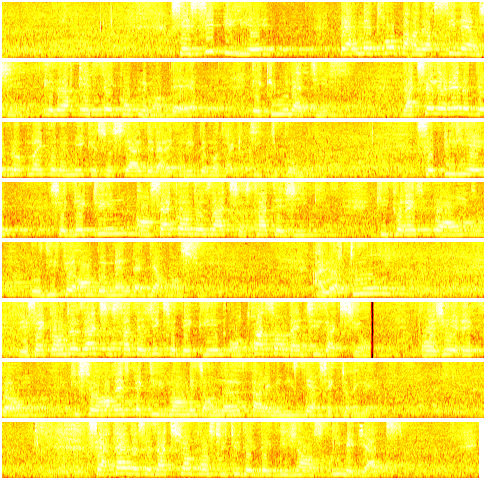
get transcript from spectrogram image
Ces six piliers permettront par leur synergie et leur effet complémentaire et cumulatif d'accélérer le développement économique et social de la République démocratique du Congo. Ces piliers se déclinent en 52 axes stratégiques qui correspondent aux différents domaines d'intervention. À leur tour, les 52 axes stratégiques se déclinent en 326 actions, projets et réformes qui seront respectivement mises en œuvre par les ministères sectoriels. Certaines de ces actions constituent des exigences immédiates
